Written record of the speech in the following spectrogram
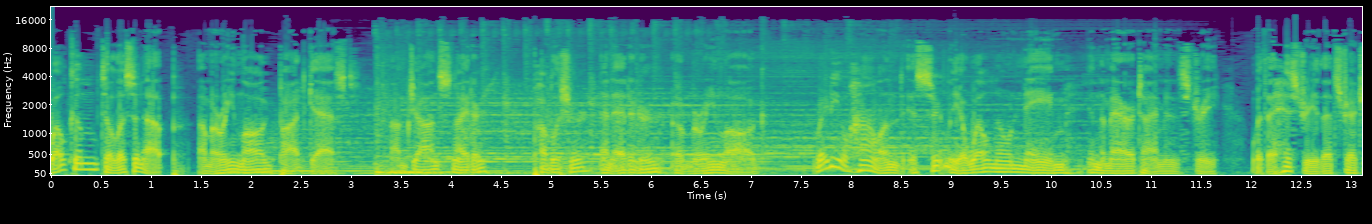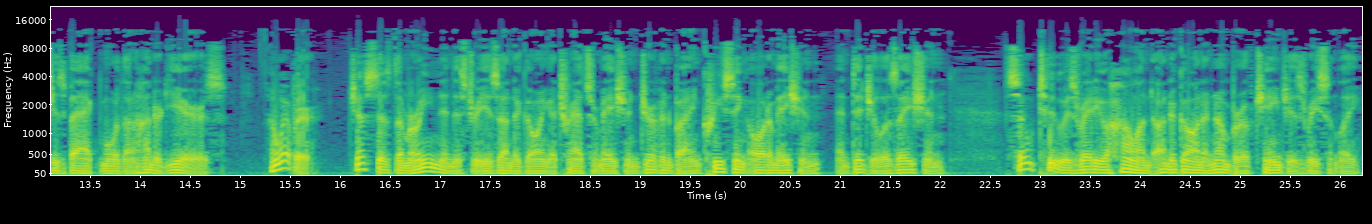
Welcome to Listen Up, a Marine Log podcast. I'm John Snyder, publisher and editor of Marine Log. Radio Holland is certainly a well-known name in the maritime industry, with a history that stretches back more than a hundred years. However, just as the marine industry is undergoing a transformation driven by increasing automation and digitalization, so too has Radio Holland undergone a number of changes recently.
